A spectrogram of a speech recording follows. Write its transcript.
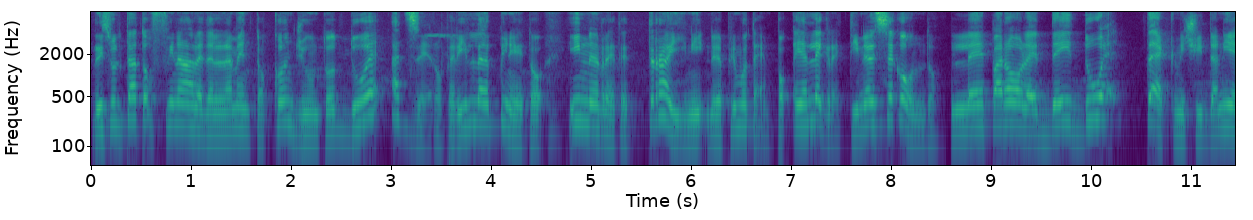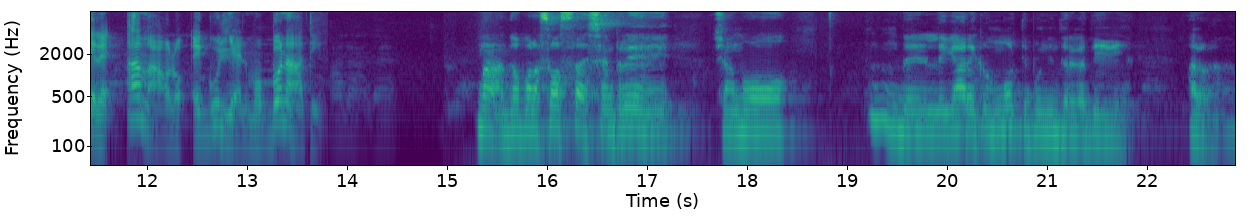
Risultato finale dell'allenamento congiunto 2 a 0 per il Pineto in rete Traini nel primo tempo e Allegretti nel secondo. Le parole dei due tecnici Daniele Amaolo e Guglielmo Bonati. Ma dopo la sosta è sempre diciamo, delle gare con molti punti interrogativi. Allora,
